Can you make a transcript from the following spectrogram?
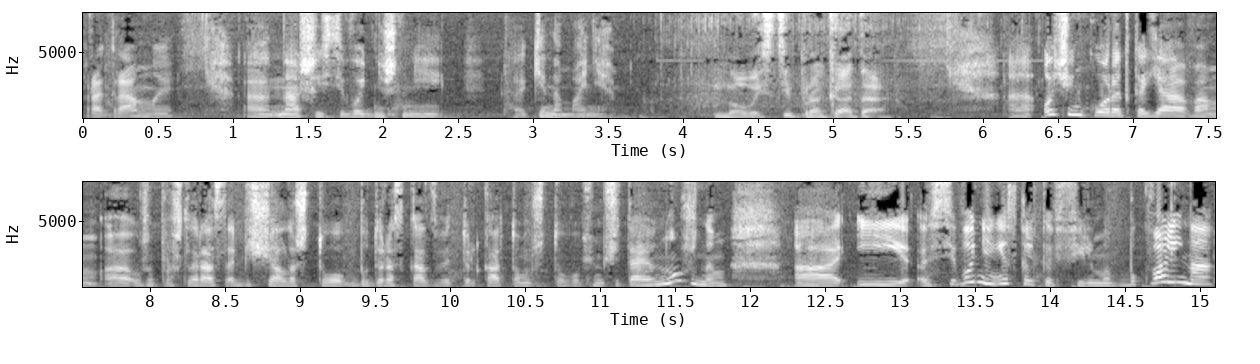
программы э, нашей сегодняшней э, «Киномания». Новости проката. А, очень коротко, я вам а, уже в прошлый раз обещала, что буду рассказывать только о том, что, в общем, считаю нужным. А, и сегодня несколько фильмов, буквально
